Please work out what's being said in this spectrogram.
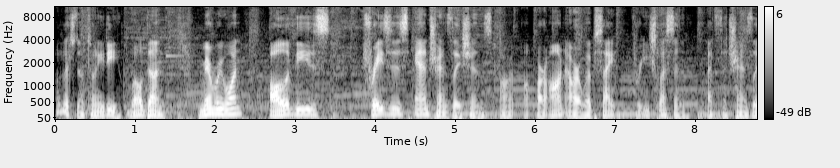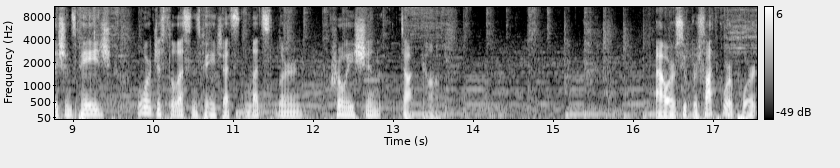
Well, Tony D. Well done. Remember, everyone, all of these phrases and translations are, are on our website for each lesson. That's the translations page or just the lessons page. That's Let's Learn Croatian.com. Our Super Slatko report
